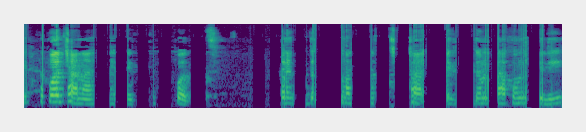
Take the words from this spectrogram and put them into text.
खूपच छान आहे. खूपच. एकदम दाखवून दिली.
